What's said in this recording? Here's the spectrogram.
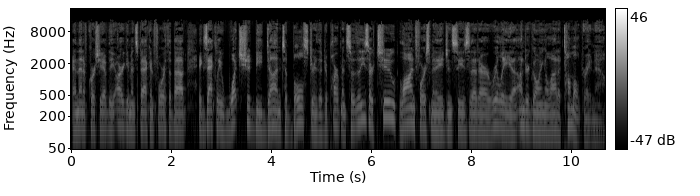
and then of course you have the arguments back and forth about exactly what should be done to bolster the department. So these are two law enforcement agencies that are really uh, undergoing a lot of tumult right now.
